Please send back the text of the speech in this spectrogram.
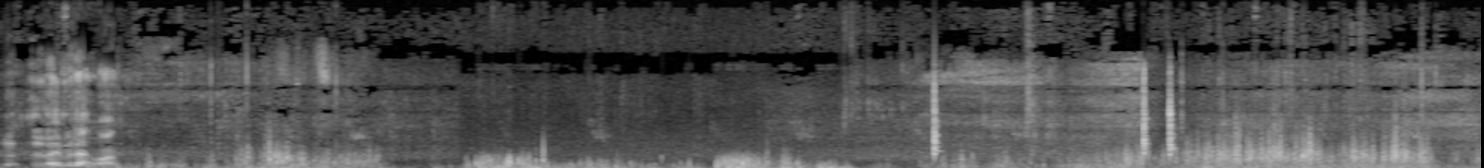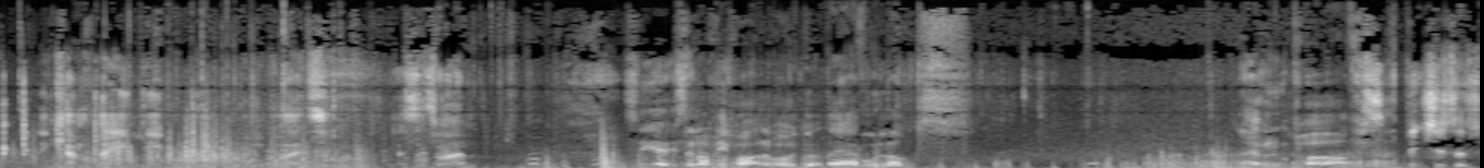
Look, the name of that one. That's the time. So yeah, it's a lovely part of the world. Look, they have all logs. They have little paths, pictures of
